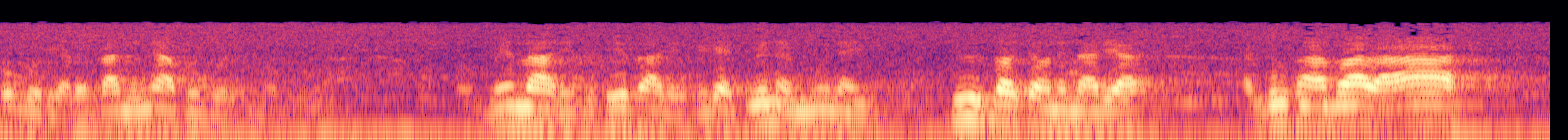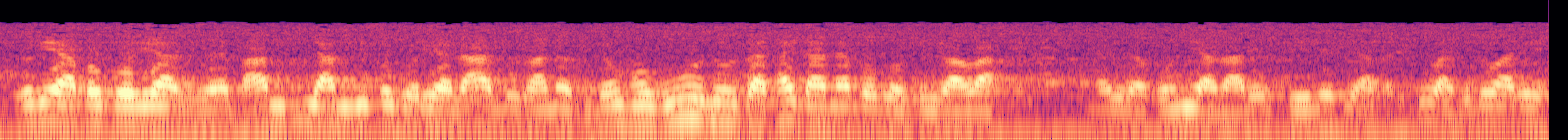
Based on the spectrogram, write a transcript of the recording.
ပုဂ္ဂိုလ်တွေကလည်းတာမညပုဂ္ဂိုလ်တွေမဟုတ်ဘူးမင်းသားတွေတစ်သေးသားတွေတကယ်ကျွေးနေမွေးနေကျူးစောက်ချောင်းနေတာတွေကလူခံသွားတာ ဒုတိယပုဂ္ဂိုလ်တွေကလည်းဘာမှမမြင်ပုဂ္ဂိုလ်တွေကလားလူခံတော့ဒီလိုမဟုတ်ဘူးလို့သာထိုက်တာတဲ့ပုဂ္ဂိုလ်တွေကပါအဲဒီတော့ဘုန်းကြီးကဒါလေးဖြေလေးပြတယ်သူကဒီလိုအရေး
